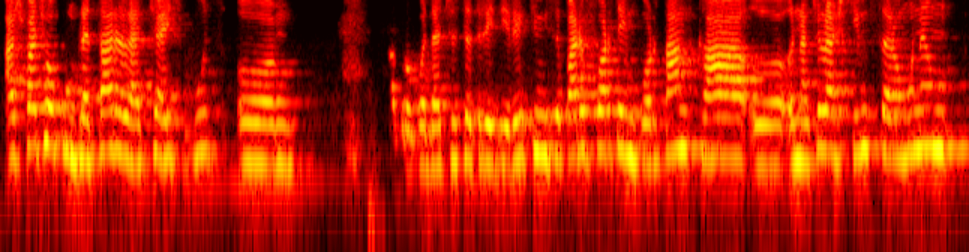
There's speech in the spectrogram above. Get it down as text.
aș face o completare la ce ai spus. Um, apropo de aceste trei direcții, mi se pare foarte important ca în același timp să rămânem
